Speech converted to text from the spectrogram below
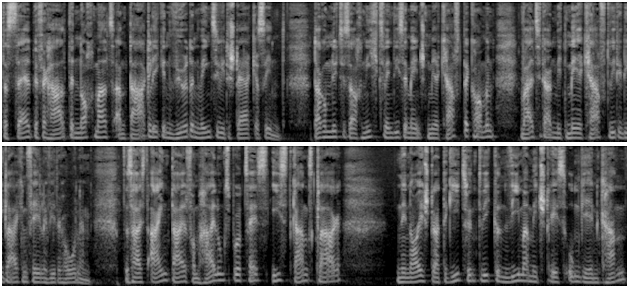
dasselbe Verhalten nochmals an Tag legen würden, wenn sie wieder stärker sind. Darum nützt es auch nichts, wenn diese Menschen mehr Kraft bekommen, weil sie dann mit mehr Kraft wieder die gleichen Fehler wiederholen. Das heißt, ein Teil vom Heilungsprozess ist ganz klar, eine neue Strategie zu entwickeln, wie man mit Stress umgehen kann.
